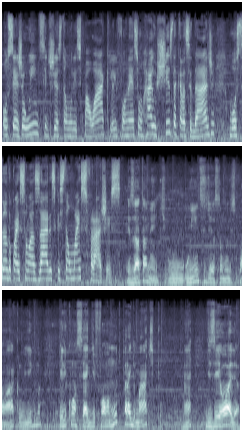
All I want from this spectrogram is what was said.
Ou seja, o Índice de Gestão Municipal Aquila, ele fornece um raio-x daquela cidade, mostrando quais são as áreas que estão mais frágeis. Exatamente. O, o Índice de Gestão Municipal Aquila, o IGMA, ele consegue de forma muito pragmática né, dizer, olha,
